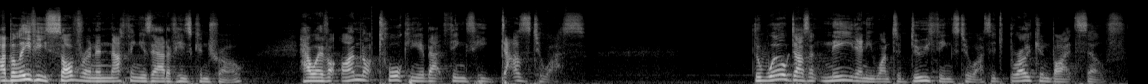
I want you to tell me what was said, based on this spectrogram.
I believe He's sovereign and nothing is out of His control. However, I'm not talking about things He does to us. The world doesn't need anyone to do things to us, it's broken by itself.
